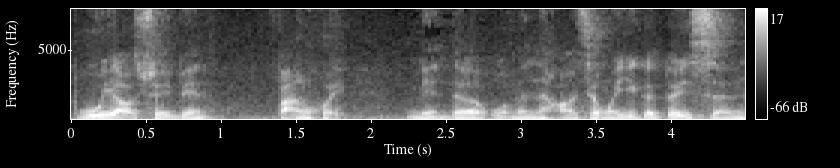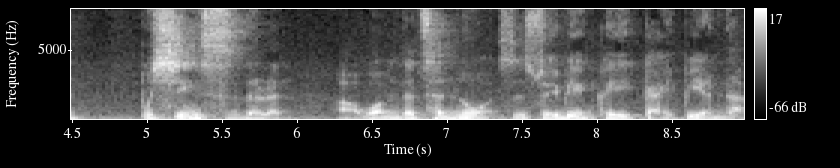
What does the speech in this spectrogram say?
不要随便反悔，免得我们好像成为一个对神不信实的人啊。我们的承诺是随便可以改变的。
